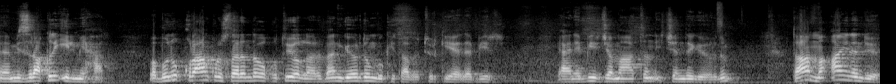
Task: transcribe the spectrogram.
E, Mizraklı İlmihal. Ve bunu Kur'an kurslarında okutuyorlar. Ben gördüm bu kitabı Türkiye'de bir yani bir cemaatin içinde gördüm. Tamam mı? Aynen diyor.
